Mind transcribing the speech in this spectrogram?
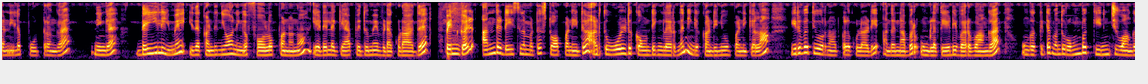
தண்ணியில் போட்டுருங்க. நீங்கள் டெய்லியுமே இதை கண்டினியூவாக நீங்கள் ஃபாலோ பண்ணணும். இடையில கேப் எதுவுமே விடக்கூடாது. பெண்கள் அந்த டேஸில் மட்டும் ஸ்டாப் பண்ணிவிட்டு அடுத்து ஓல்டு கவுண்டிங்கில் இருந்து நீங்கள் கண்டினியூ பண்ணிக்கலாம். இருபத்தி ஒரு நாட்களுக்குள்ளாடி அந்த நபர் உங்களை தேடி வருவாங்க. உங்ககிட்ட வந்து ரொம்ப கெஞ்சுவாங்க.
